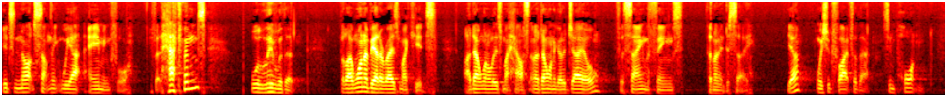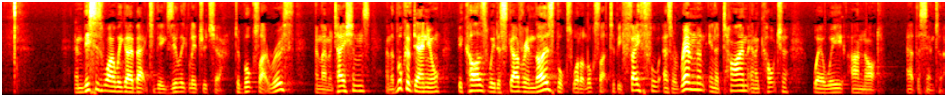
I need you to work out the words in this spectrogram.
It's not something we are aiming for. If it happens, we'll live with it. But I want to be able to raise my kids. I don't want to lose my house, and I don't want to go to jail for saying the things that I need to say. Yeah? We should fight for that. It's important. And this is why we go back to the exilic literature, to books like Ruth and Lamentations and the book of Daniel, because we discover in those books what it looks like to be faithful as a remnant in a time and a culture where we are not at the center.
